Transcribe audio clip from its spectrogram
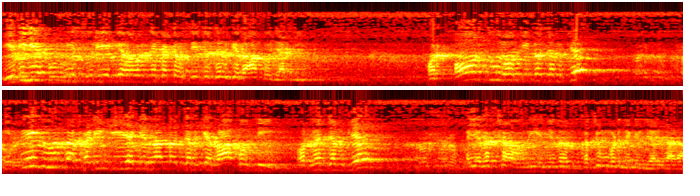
यदि ये भूमि सूर्य के और निकट होती तो जल के राख हो जाती। और और दूर होती तो जम के इतनी दूर तक खड़ी की है कि न तो जल के राख होती। और न जम के ये रक्षा हो रही है, नहीं तो कचुम्बड़ निकल जाए सारा।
